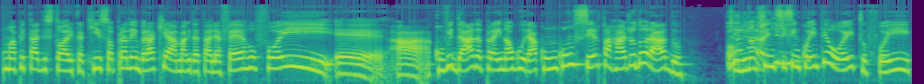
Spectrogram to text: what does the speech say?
Uma pitada histórica aqui, só para lembrar que a Magda Talha Ferro foi é, a convidada para inaugurar com um concerto a Rádio Dourado. Olha, em 1958 foi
